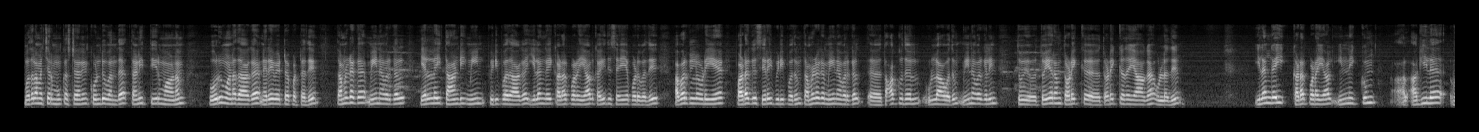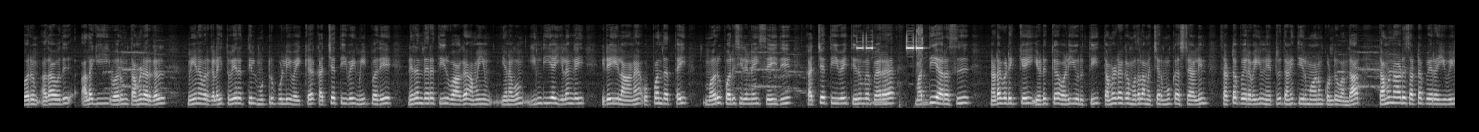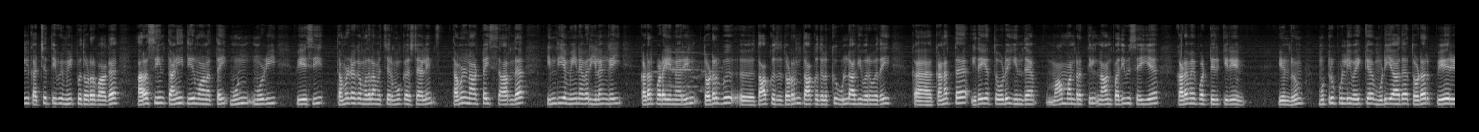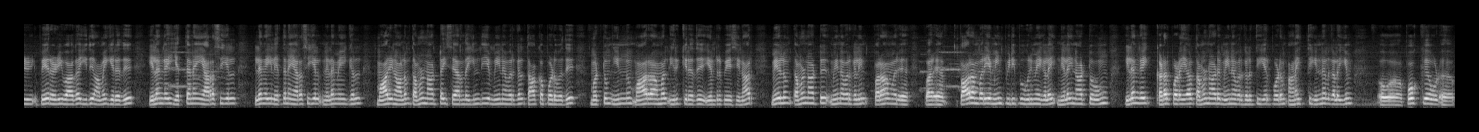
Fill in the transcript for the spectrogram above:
முதலமைச்சர் மு ஸ்டாலின் கொண்டு வந்த தனி தீர்மானம் ஒருமனதாக நிறைவேற்றப்பட்டது. தமிழக மீனவர்கள் எல்லை தாண்டி மீன் பிடிப்பதாக இலங்கை கடற்படையால் கைது செய்யப்படுவது அவர்களுடைய படகு சிறைபிடிப்பதும் தமிழக மீனவர்கள் தாக்குதல் உள்ளாவதும் மீனவர்களின் து- துயரம் தொடைக்க தொடைக்கதையாக உள்ளது. இலங்கை கடற்படையால் இன்னைக்கும் அகில வரும் அதாவது அழகி வரும் தமிழர்கள் மீனவர்களை துயரத்தில் முற்றுப்புள்ளி வைக்க கச்சத்தீவை மீட்பதே நிரந்தர தீர்வாக அமையும் எனவும் இந்திய இலங்கை இடையிலான ஒப்பந்தத்தை மறுபரிசீலனை செய்து கச்சத்தீவை திரும்ப பெற மத்திய அரசு நடவடிக்கை எடுக்க வலியுறுத்தி தமிழக முதலமைச்சர் மு க ஸ்டாலின் சட்டப்பேரவையில் நேற்று தனி தீர்மானம் கொண்டு வந்தார். தமிழ்நாடு சட்டப்பேரவையில் கச்சத்தீவு மீட்பு தொடர்பாக அரசின் தனி தீர்மானத்தை முன்மொழி பேசி தமிழக முதலமைச்சர் மு ஸ்டாலின் தமிழ்நாட்டை சார்ந்த இந்திய மீனவர் இலங்கை கடற்படையினரின் தொடர்பு தாக்குது தாக்குதல் தொடர்ந்து தாக்குதலுக்கு உள்ளாகி வருவதை க கனத்த இதயத்தோடு இந்த மாமன்றத்தில் நான் பதிவு செய்ய கடமைப்பட்டிருக்கிறேன் என்றும் முற்றுப்புள்ளி வைக்க முடியாத தொடர் பேரிழி பேரழிவாக இது அமைகிறது. இலங்கை எத்தனை அரசியல் இலங்கையில் எத்தனை அரசியல் நிலைமைகள் மாறினாலும் தமிழ்நாட்டை சேர்ந்த இந்திய மீனவர்கள் தாக்கப்படுவது மட்டும் இன்னும் மாறாமல் இருக்கிறது என்று பேசினார். மேலும் தமிழ்நாட்டு மீனவர்களின் பராமரி பாரம்பரிய மீன்பிடிப்பு உரிமைகளை நிலைநாட்டவும் இலங்கை கடற்படையால் தமிழ்நாடு மீனவர்களுக்கு ஏற்படும் அனைத்து இன்னல்களையும் போக்க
